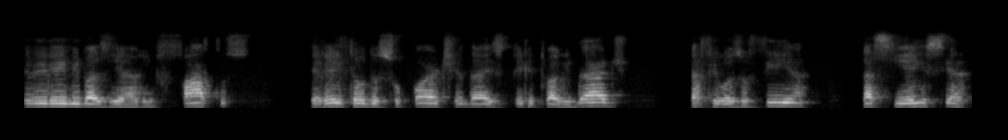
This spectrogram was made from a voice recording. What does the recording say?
Eu irei me basear em fatos, terei todo o suporte da espiritualidade, da filosofia, da ciência,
